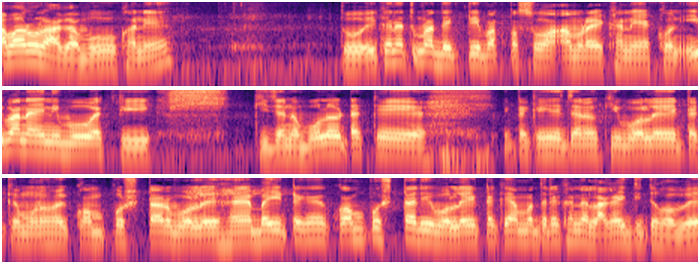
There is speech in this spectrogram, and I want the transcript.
আবারও লাগাবো ওখানে। তো এখানে তোমরা দেখতেই পারতাছো, আমরা এখানে এখন ই বানাই নিব একটি কি যেন বলে ওটাকে, এটাকে যেন কি বলে, এটাকে মনে হয় কম্পোস্টার বলে। হ্যাঁ ভাই, এটাকে কম্পোস্টারই বলে, এটাকে আমাদের এখানে লাগাই দিতে হবে।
